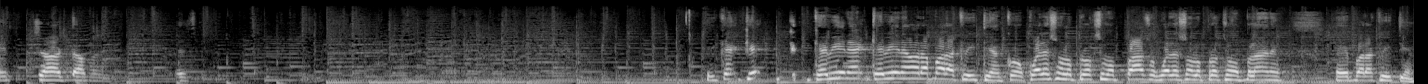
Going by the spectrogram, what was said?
Exactamente. Es- ¿Y qué, qué, qué- viene, qué viene ahora para Cristian? ¿Cu- ¿Cuáles son los próximos pasos? ¿Cuáles son los próximos planes eh, para Cristian?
